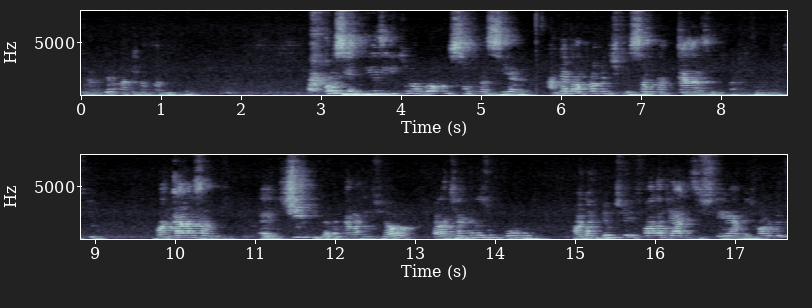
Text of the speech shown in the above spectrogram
da mesma família. Com certeza ele tinha uma boa condição financeira, até pela própria descrição da casa que nós vivemos aqui. Uma casa é, típica daquela região, ela tinha apenas um cômodo. Mas nós vemos que ele fala de áreas externas, fala de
